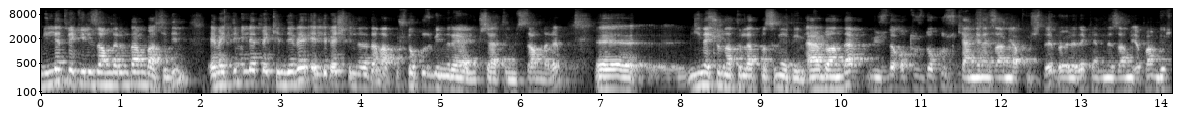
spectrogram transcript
milletvekili zamlarından bahsedeyim. Emekli milletvekilleri 55 bin liradan 69 bin liraya yükseltilmiş zamları. Ee, yine şunun hatırlatmasını yapayım. Erdoğan da %39 kendine zam yapmıştı. Böyle de kendine zam yapan bir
